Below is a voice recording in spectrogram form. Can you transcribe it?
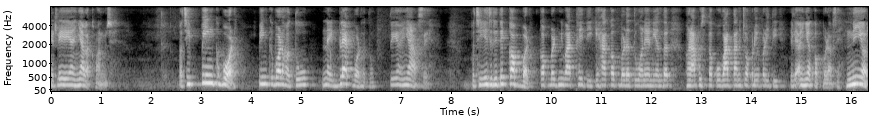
એટલે એ અહીંયા લખવાનું છે. પછી પિંક બોર્ડ પિંક બોર્ડ હતું નહીં બ્લેક બોર્ડ હતું. તો એ અહીંયા આવશે. પછી એ જ રીતે કપબડ. કપબર્ડની વાત થઈ હતી કે હા કપબર્ડ હતું અને એની અંદર ઘણા પુસ્તકો, વાર્તાની ચોપડીઓ પડી હતી. એટલે અહીંયા કપબડ આવશે. નિયર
